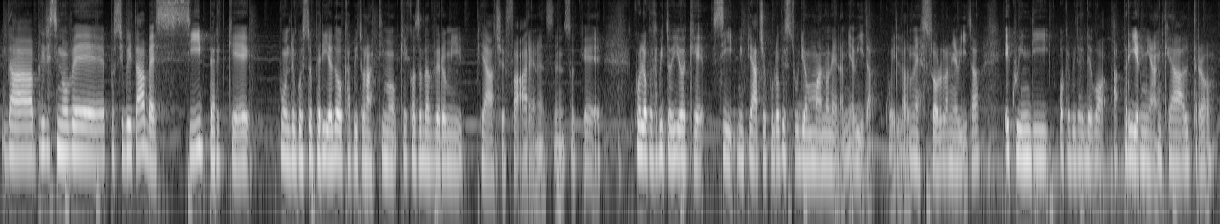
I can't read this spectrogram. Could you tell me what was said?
Da aprirsi nuove possibilità? Beh sì, perché appunto in questo periodo ho capito un attimo che cosa davvero mi piace fare, nel senso che quello che ho capito io è che sì, mi piace quello che studio, ma non è la mia vita, quella non è solo la mia vita e quindi ho capito che devo aprirmi anche a altro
